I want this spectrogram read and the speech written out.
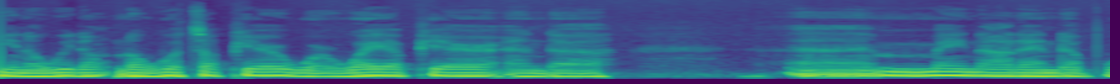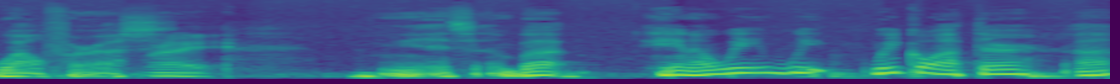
you know, we don't know what's up here. We're way up here, and uh, uh, it may not end up well for us. Right. Yes, but you know, we we we go out there. Uh,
